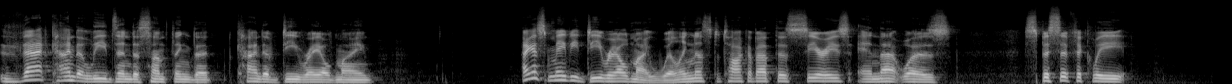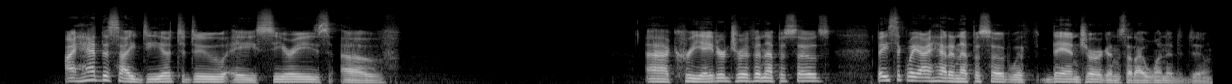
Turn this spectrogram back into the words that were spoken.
that kind of leads into something that kind of derailed my I guess maybe derailed my willingness to talk about this series, and that was specifically I had this idea to do a series of uh, creator driven episodes. Basically, I had an episode with Dan Jurgens that I wanted to do,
